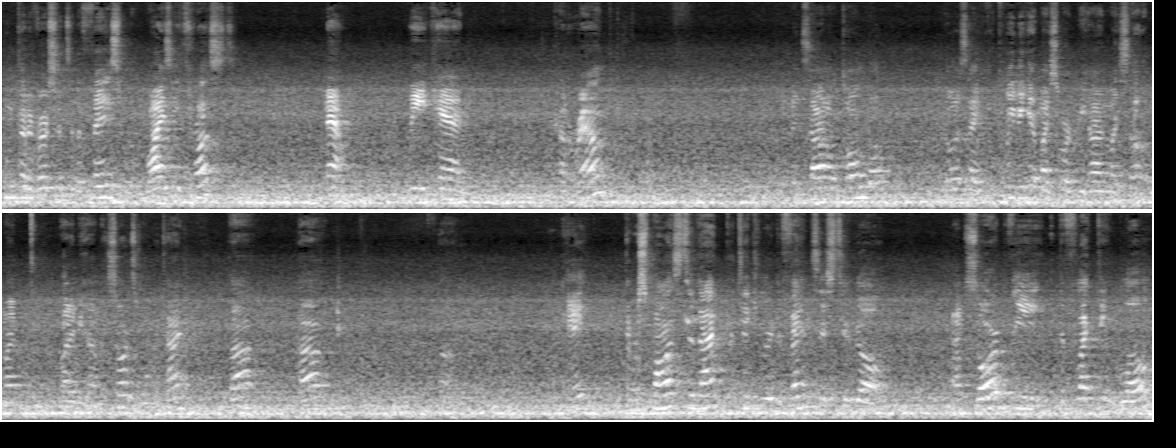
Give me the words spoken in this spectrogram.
punta reversa to the face with a rising thrust. Now, we can cut around, mezzano tondo. Notice I completely get my sword behind myself, my body behind my sword. So one more time, ba, ba, ba. Okay. The response to that particular defense is to go absorb the deflecting blow,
